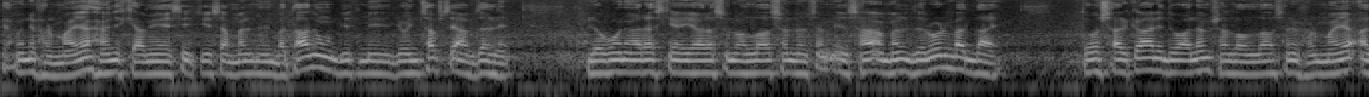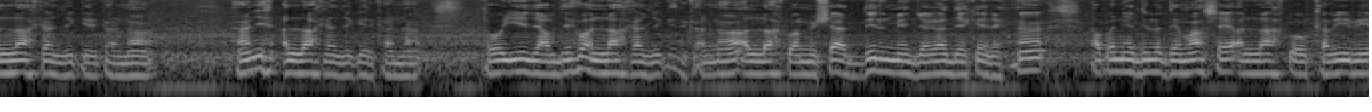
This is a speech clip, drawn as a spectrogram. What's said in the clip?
کیا میں نے فرمایا؟ ہاں جی کیا میں ایسی چیز عمل میں بتا دوں جس میں جو ان سب سے افضل ہے؟ لوگوں نے عرض کیا، یا رسول اللہ صلی اللہ علیہ وسلم ایسا ہاں عمل ضرور بدلائے۔ تو سرکار دو عالم صلی اللہ علیہ وسلم فرمایا، اللہ کا ذکر کرنا۔ ہاں جی اللہ کا ذکر کرنا۔ تو یہ آپ دیکھو، اللہ کا ذکر کرنا، اللہ کو ہمیشہ دل میں جگہ دے کے رکھنا اپنے دل و دماغ سے اللہ کو کبھی بھی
